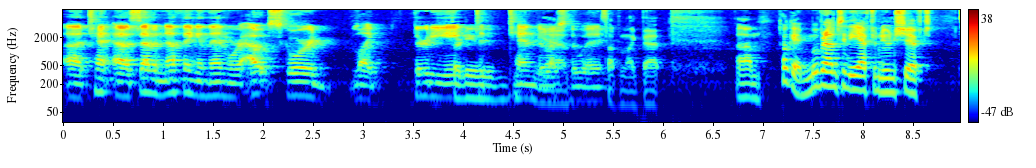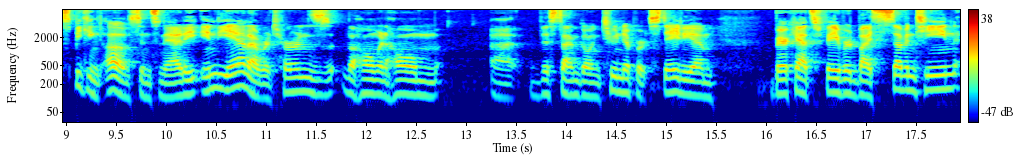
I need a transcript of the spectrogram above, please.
uh, ten, uh, seven nothing, and then were outscored like thirty eight to ten the yeah, rest of the way. Something like that. Um, okay, moving on to the afternoon shift. Speaking of Cincinnati, Indiana returns the home and home, uh, this time going to Nippert Stadium. Bearcats favored by 17.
